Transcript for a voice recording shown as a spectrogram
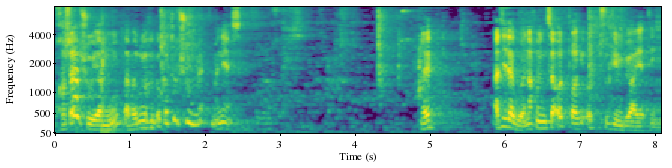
הוא חשב שהוא ימות, אבל הוא לא כתוב שהוא מת, מה אני אעשה? אה? אל תדאגו, אנחנו נמצא עוד, פרק, עוד פסוקים בעייתיים.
